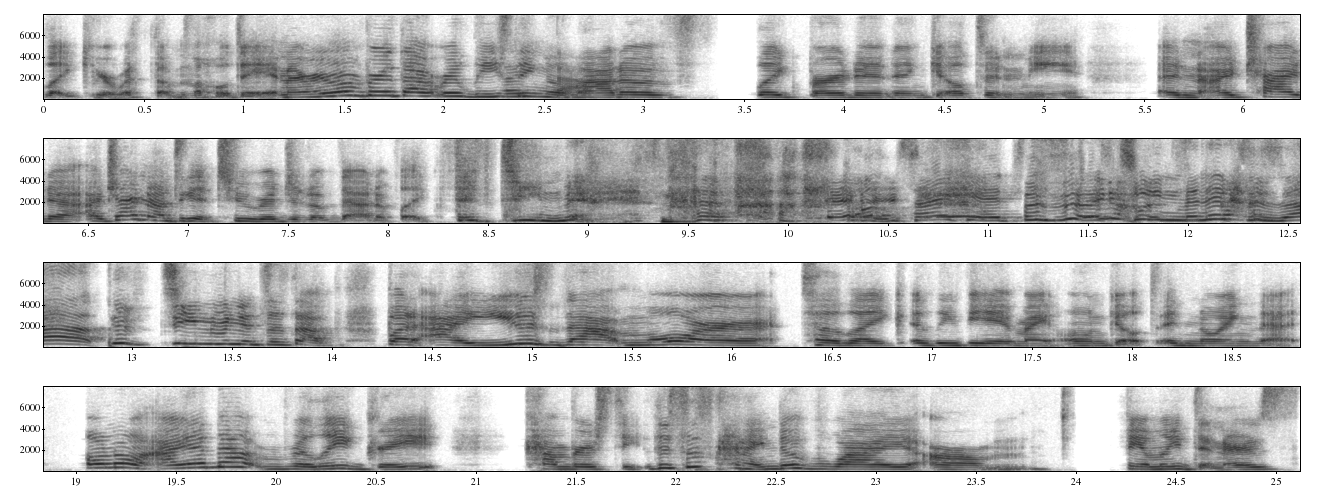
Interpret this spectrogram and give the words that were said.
like you're with them the whole day. And I remember that releasing like that. a lot of like burden and guilt in me and I try to I try not to get too rigid of that of like 15 minutes. oh, sorry, kids. 15 minutes is up. 15 minutes is up. But I use that more to like alleviate my own guilt and knowing that, oh no, I had that really great conversation. This is kind of why um, family dinners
